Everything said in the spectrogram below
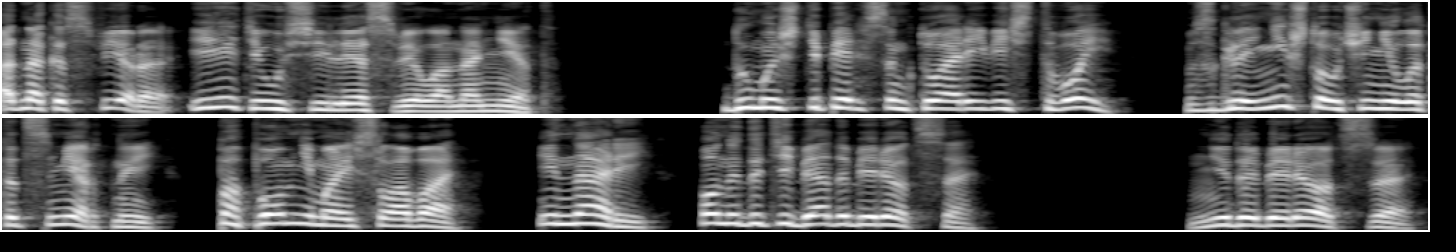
однако сфера и эти усилия свела на нет. «Думаешь, теперь санктуарий весь твой? Взгляни, что учинил этот смертный. Попомни мои слова. Инарий, он и до тебя доберется». «Не доберется,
